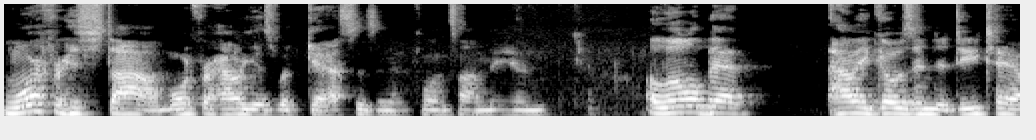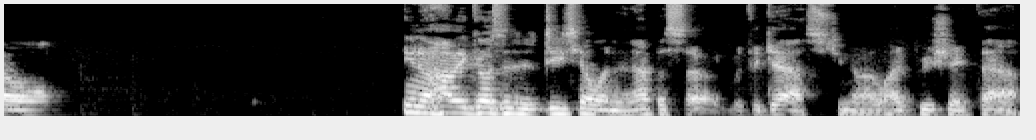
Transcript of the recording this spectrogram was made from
more for his style, more for how he is with guests is an influence on me, and a little bit how he goes into detail. You know how he goes into detail in an episode with the guest. You know, I appreciate that,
